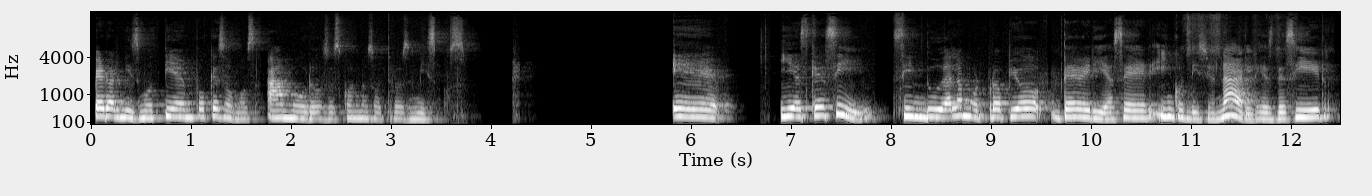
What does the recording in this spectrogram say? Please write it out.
pero al mismo tiempo que somos amorosos con nosotros mismos. Eh, y es que sí, sin duda el amor propio debería ser incondicional, es decir,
